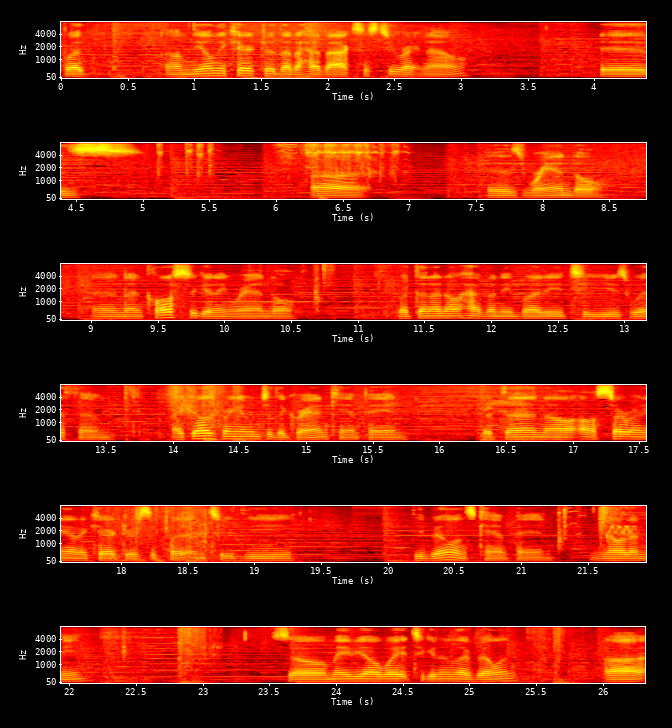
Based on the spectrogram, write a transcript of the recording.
but um, the only character that I have access to right now is, uh, is Randall. And I'm close to getting Randall, but then I don't have anybody to use with him. I could always bring him into the Grand campaign, but then I'll, I'll start running out of characters to put into the the villains campaign. You know what I mean? So maybe I'll wait to get another villain. Uh,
